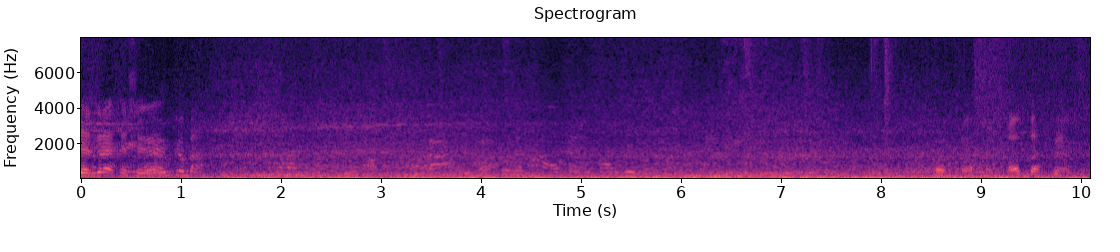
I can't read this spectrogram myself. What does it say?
Muchas gracias, señor. You come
